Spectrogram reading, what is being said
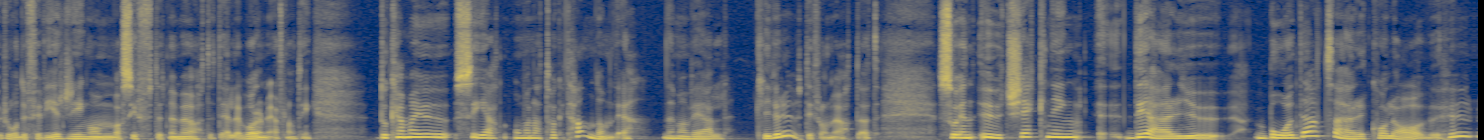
råder förvirring om vad syftet med mötet eller vad det nu är för någonting. Då kan man ju se att om man har tagit hand om det när man väl kliver ut ifrån mötet. Så en utcheckning, eh, det är ju både att så här kolla av hur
